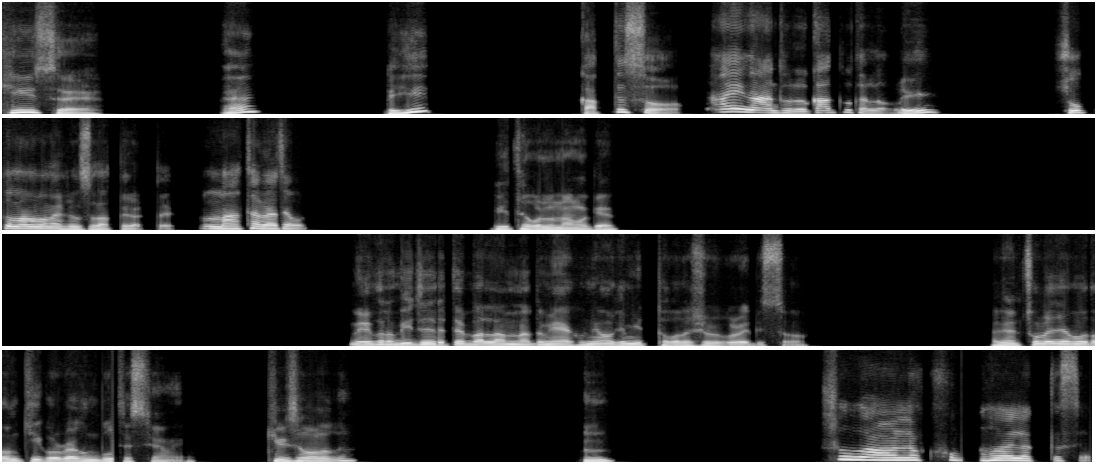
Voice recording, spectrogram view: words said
কি হয়েছে হ্যাঁ? দেখি। কাঁদতেছো? আরে না ধরো কাকু কেন? চোখ তো লাল বানায় ফেলছো রাখতে রাখতে মাথা ব্যথা মিথ্যা বলল না আমাকে। আমি এখনও বিজে যেতে পারলাম না তুমি এখনই আমাকে মিথ্যা বলা শুরু করে দিচ্ছ আমি চলে যাব তখন কি করব এখন বুঝতেছি আমি। কি হয়েছে বলো তো? শুভ আমার না খুব ভয় লাগতেছে।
